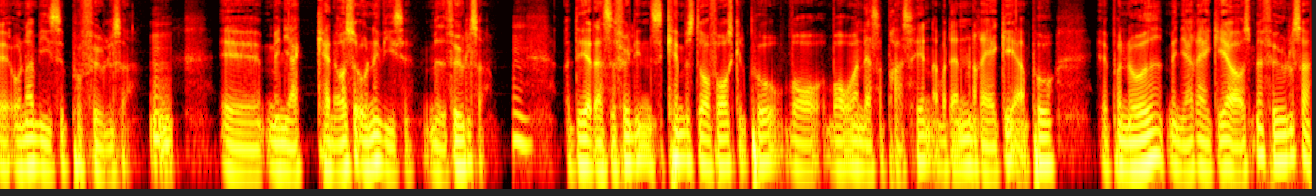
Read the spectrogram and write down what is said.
øh, undervise på følelser. Mm. Øh, men jeg kan også undervise med følelser. Mm. Og det er der selvfølgelig en kæmpe stor forskel på, hvor, hvor man lader sig presse hen, og hvordan man reagerer på, øh, på noget. Men jeg reagerer også med følelser,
